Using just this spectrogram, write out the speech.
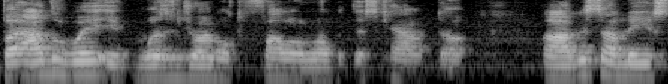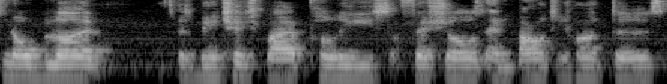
But either way, it was enjoyable to follow along with this character. Uh, this time, Lady Snowblood is being chased by police officials and bounty hunters.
